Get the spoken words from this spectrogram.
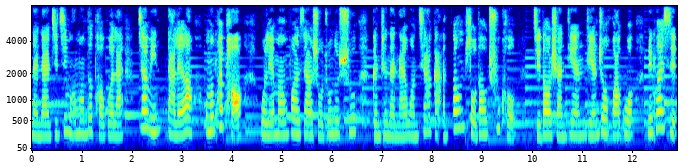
奶奶急急忙忙地跑过来：“佳明，打雷了，我们快跑！”我连忙放下手中的书，跟着奶奶往家赶。刚走到出口，几道闪电连着划过。没关系，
